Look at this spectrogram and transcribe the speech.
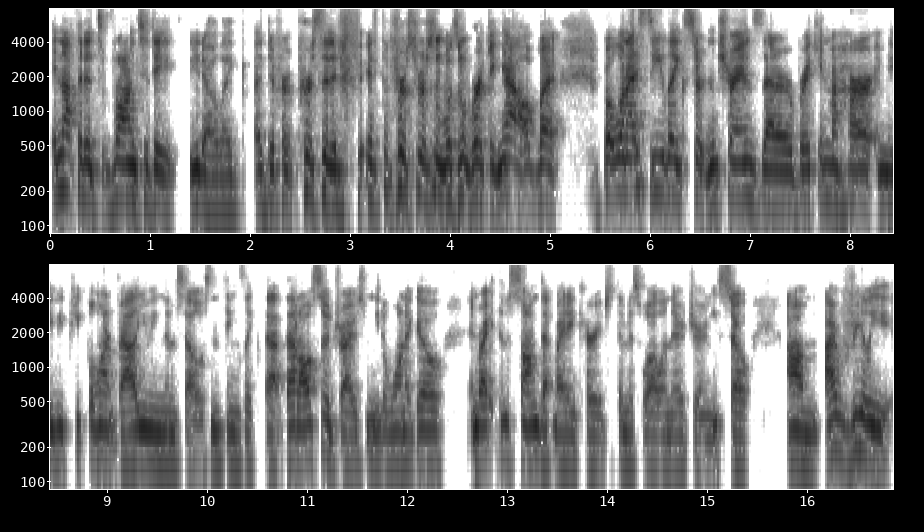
and not that it's wrong to date you know like a different person if if the first person wasn't working out but but when i see like certain trends that are breaking my heart and maybe people aren't valuing themselves and things like that that also drives me to want to go and write them a song that might encourage them as well in their journey. So um, i really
